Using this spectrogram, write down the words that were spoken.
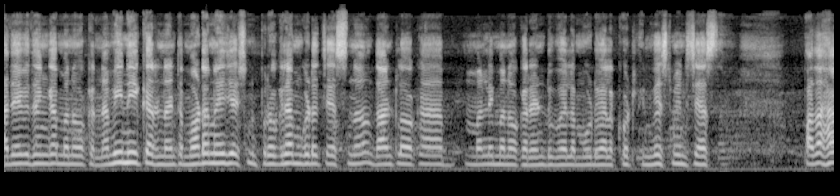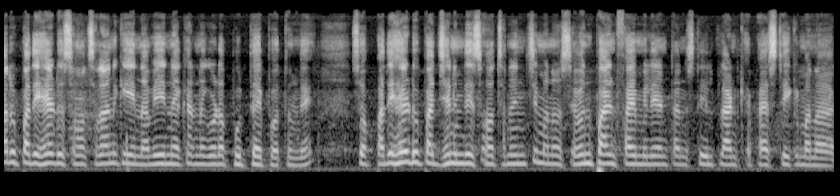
అదేవిధంగా మనం ఒక నవీనీకరణ అంటే మోడర్నైజేషన్ ప్రోగ్రామ్ కూడా చేస్తున్నాం. దాంట్లో ఒక మళ్ళీ మనం ఒక రెండు వేల మూడు వేల కోట్లు ఇన్వెస్ట్మెంట్ చేస్తాం. పదహారు పదిహేడు సంవత్సరానికి ఈ నవీకరణ కూడా పూర్తయిపోతుంది. సో పదిహేడు పద్దెనిమిది సంవత్సరం నుంచి మనం seven point five million ton steel plant కెపాసిటీకి మన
